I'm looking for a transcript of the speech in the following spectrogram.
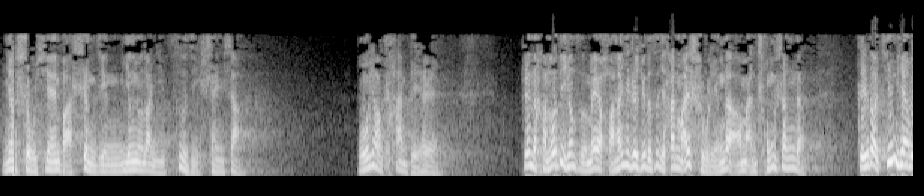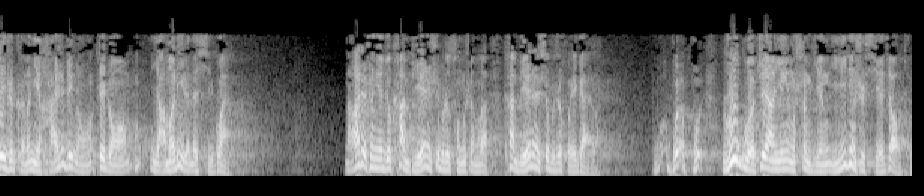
你要首先把圣经应用到你自己身上，不要看别人。真的，很多弟兄姊妹好像一直觉得自己还蛮属灵的啊，蛮重生的。可是到今天为止，可能你还是这种这种亚摩利人的习惯，拿着圣经就看别人是不是重生了，看别人是不是悔改了。不不不，如果这样应用圣经，一定是邪教徒。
